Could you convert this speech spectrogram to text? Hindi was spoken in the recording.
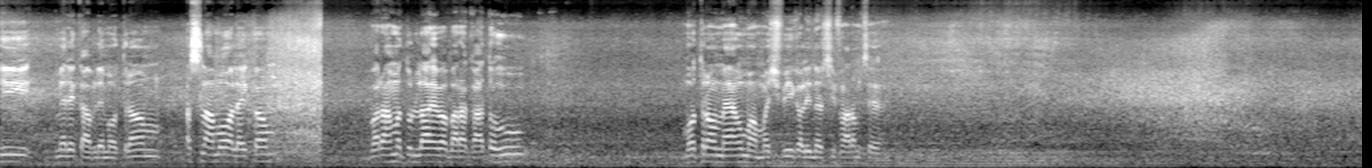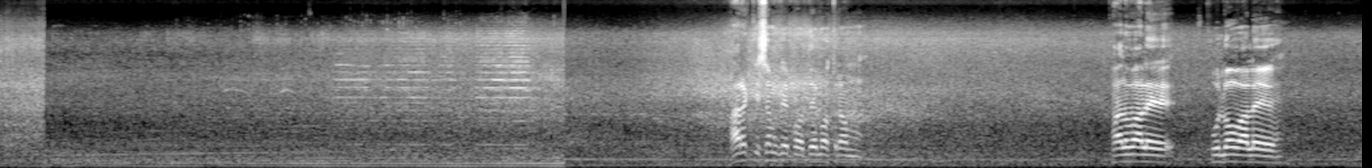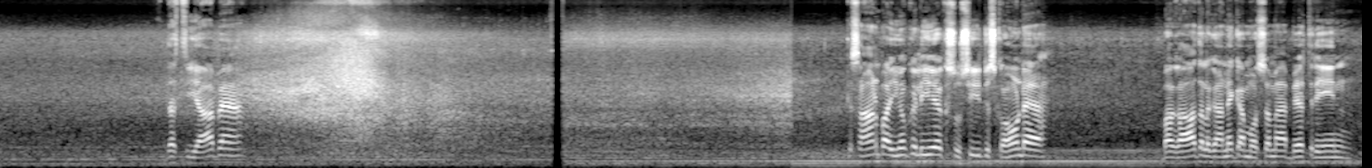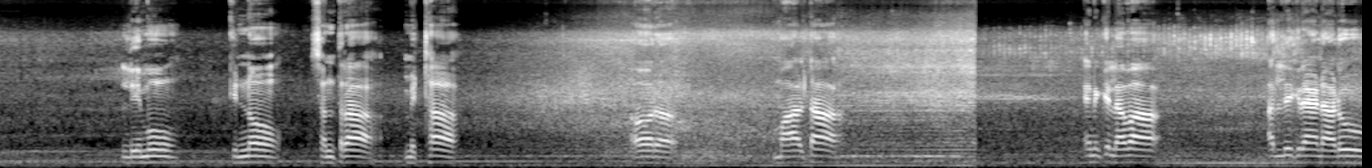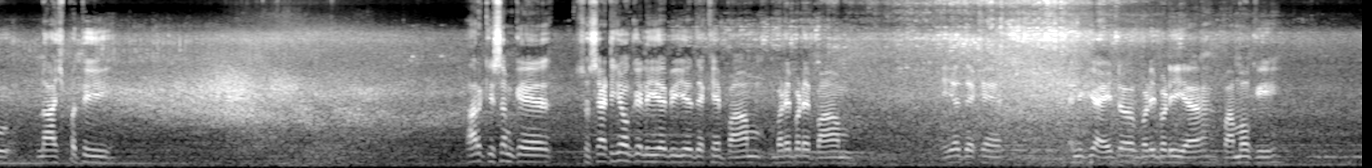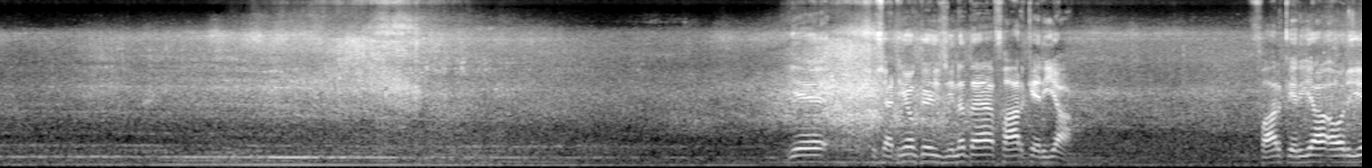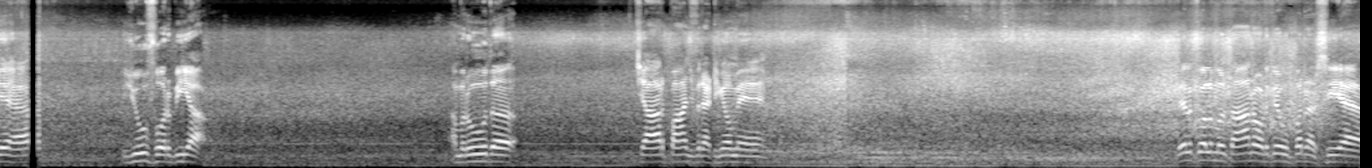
जी, मेरे काबिल मोहतरम असलकम वरहमतुल्लाहि व बरकातहू मोहतरम, मैं हूँ मोहम्मद शफीक अली नर्सी फार्म से। हर किस्म के पौधे मोहतरम फल वाले, फूलों वाले। दस्तियाब हैं। किसान भाइयों के लिए खसूसी डिस्काउंट है। बागात लगाने का मौसम है, बेहतरीन। लीमू, किन्नो, संतरा, मिठा और माल्टा। इनके अलावा अर्ली ग्रैंड आड़ू, नाशपति। हर किस्म के सोसाइटियों के लिए भी ये देखें पाम बड़े बड़े पाम। ये देखें, इनकी हाइट बड़ी बड़ी है, पामों की। ये सोसाइटियों की जीनत है फार्क एरिया फार्क एरिया और ये है यूफोरबिया। अमरूद चार पाँच वैरायटियों में बिल्कुल मुल्तान रोड के ऊपर नर्सी है।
